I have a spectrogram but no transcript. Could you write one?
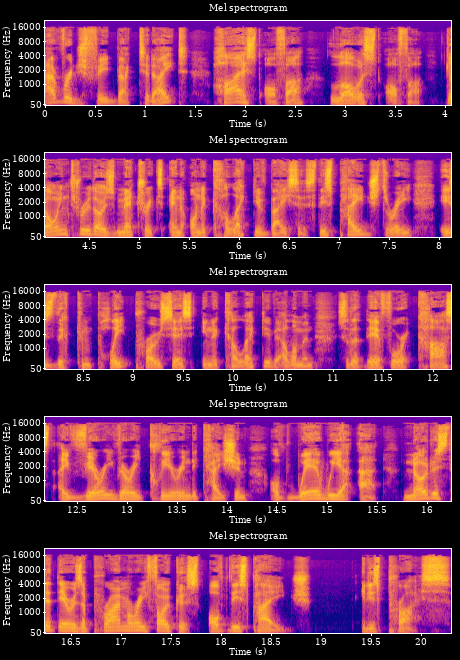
average feedback to date, highest offer, lowest offer going through those metrics and on a collective basis. This page three is the complete process in a collective element so that therefore it casts a very, very clear indication of where we are at. Notice that there is a primary focus of this page it is price.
